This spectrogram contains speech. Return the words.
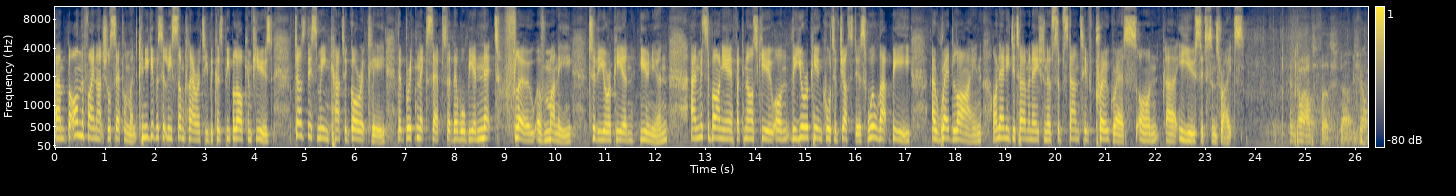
Um, but on the financial settlement, can you give us at least some clarity because people are confused? Does this mean categorically that Britain accepts that there will be a net flow of money to the European Union? And Mr Barnier, if I can ask you, on the European Court of Justice, will that be a red line on any determination of substantive progress on uh, EU citizens' rights? Can I answer first, uh, Michel?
